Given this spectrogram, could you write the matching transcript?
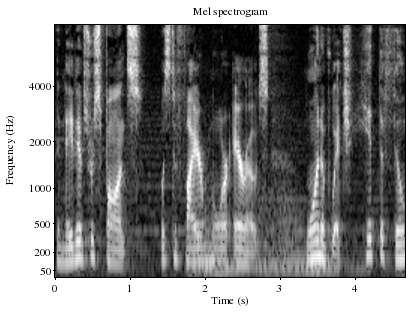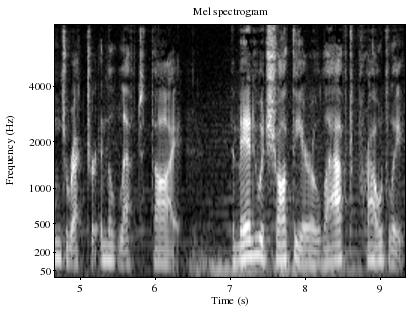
The natives' response was to fire more arrows, one of which hit the film director in the left thigh. The man who had shot the arrow laughed proudly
